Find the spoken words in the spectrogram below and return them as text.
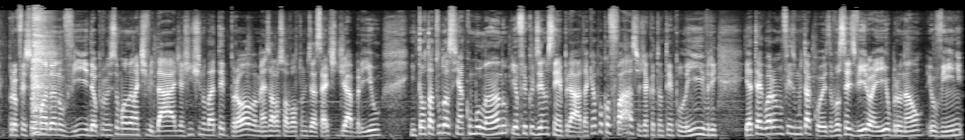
professor mandando vídeo, professor mandando atividade, a gente não vai ter prova, minhas aulas só voltam 17 de abril, então tá tudo assim acumulando e eu fico dizendo sempre, ah, daqui a pouco eu faço, já que eu tenho tempo livre, e até agora eu não fiz muita coisa. Vocês viram aí, o Brunão e o Vini,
